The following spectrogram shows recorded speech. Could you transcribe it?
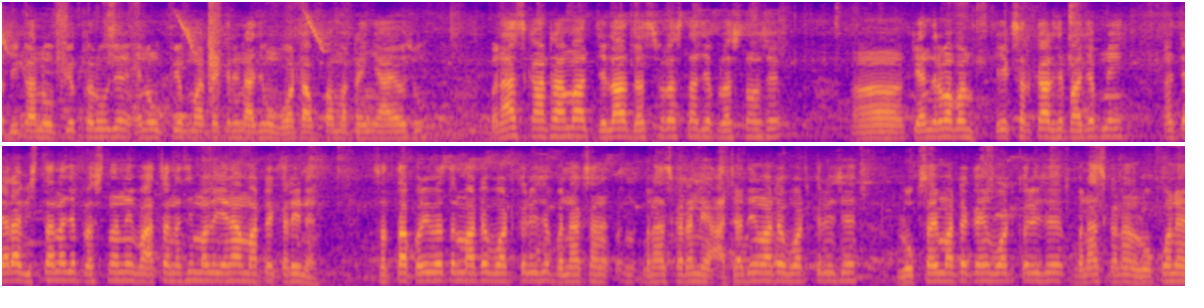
અધિકારનો ઉપયોગ કરવો જોઈએ. એનો ઉપયોગ માટે કરીને આજે હું વોટ આપવા માટે અહીંયા આવ્યો છું. બનાસકાંઠામાં છેલ્લા દસ વર્ષના જે પ્રશ્નો છે કેન્દ્રમાં પણ એક સરકાર છે ભાજપની, અને ત્યારે આ વિસ્તારના જે પ્રશ્નને વાંચા નથી મળી એના માટે કરીને સત્તા પરિવર્તન માટે વોટ કર્યું છે બનાસકા બનાસકાંઠાની આઝાદી માટે વોટ કર્યું છે, લોકશાહી માટે કંઈ વોટ કર્યું છે, બનાસકાંઠાના લોકોને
